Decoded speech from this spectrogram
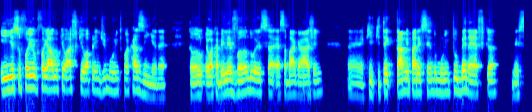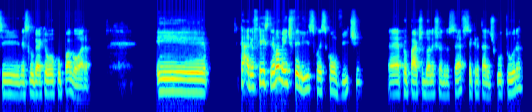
e isso foi, foi algo que eu acho que eu aprendi muito com a casinha, né? Então eu, eu acabei levando essa, essa bagagem é, que está me parecendo muito benéfica nesse, nesse lugar que eu ocupo agora. E, cara, eu fiquei extremamente feliz com esse convite é, por parte do Alexandre Youssef, secretário de Cultura,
